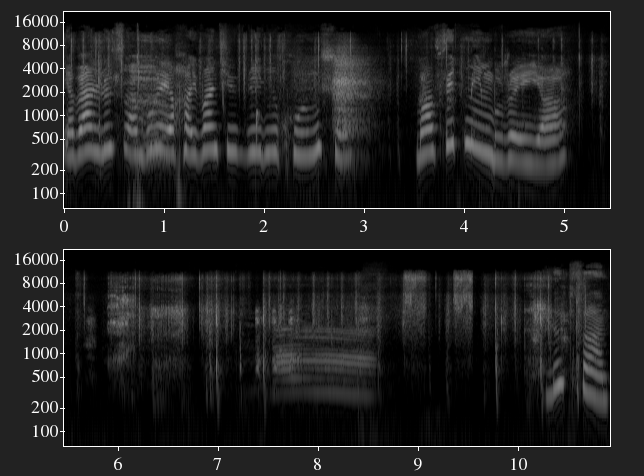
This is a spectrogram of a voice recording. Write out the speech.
Ya ben lütfen buraya hayvan çiftliğini kurmuşum. Mahvetmeyin burayı ya. Lütfen.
